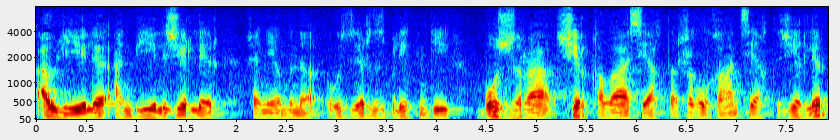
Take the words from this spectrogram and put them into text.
әулиелі әнбиелі жерлер және міне өздеріңіз білетіндей бозжыра шерқала сияқты жығылған сияқты жерлер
